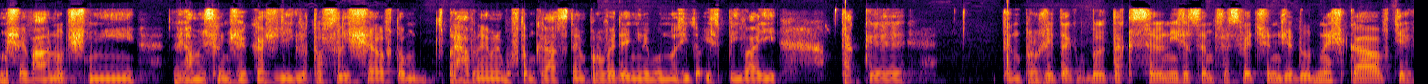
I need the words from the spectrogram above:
mše vánoční. Já myslím, že každý, kdo to slyšel v tom správném nebo v tom krásném provedení, nebo mnozí to i zpívají, tak eh, ten prožitek byl tak silný, že jsem přesvědčen, že do dneška v těch,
